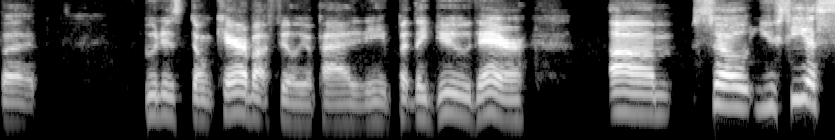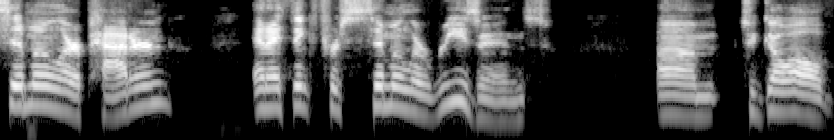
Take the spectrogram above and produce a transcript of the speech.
But Buddhists don't care about filial piety, but they do there. Um, so you see a similar pattern, and I think for similar reasons, um, to go all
